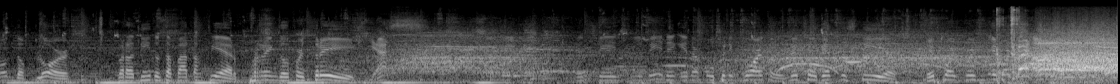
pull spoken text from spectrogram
on the floor. Para dito sa Batang Pier, Pringle for three. Yes! And change remaining in our opening quarter. Mitchell gets the steal. Import versus import. Oh!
